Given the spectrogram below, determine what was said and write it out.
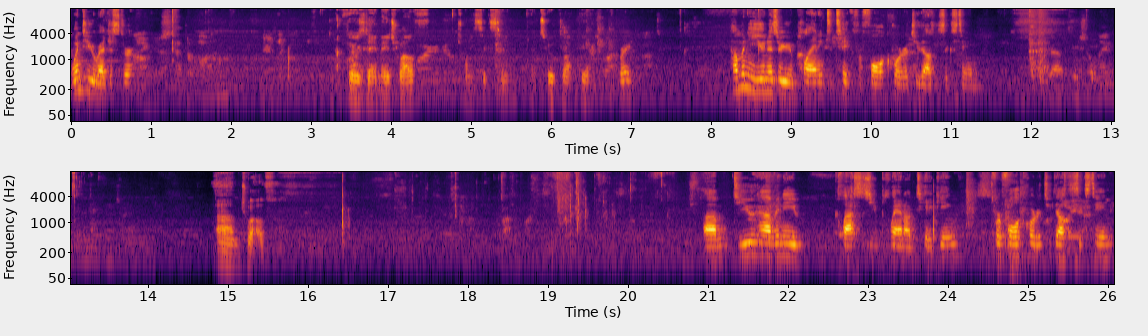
When do you register? Thursday, May 12th, 2016, at 2 o'clock p.m. Great. How many units are you planning to take for fall quarter 2016? Um, 12. Um, do you have any classes you plan on taking for fall quarter 2016?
